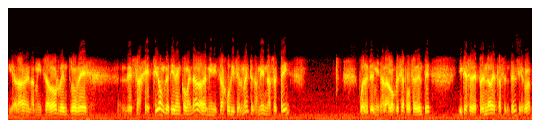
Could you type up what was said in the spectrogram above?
Y ahora el administrador dentro de, de esa gestión que tiene encomendada de administrar judicialmente también Nasser Spain pues determinará lo que sea procedente y que se desprenda de esta sentencia claro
